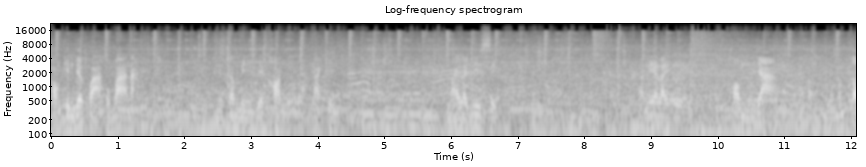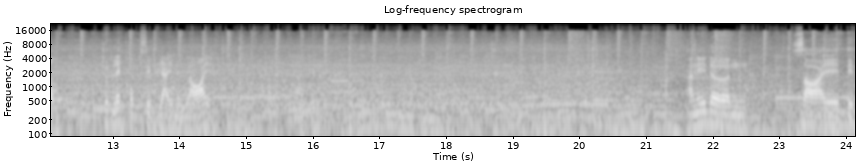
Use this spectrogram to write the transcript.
ของกินเยอะกว่าผมว่านะ นี่ก็มีเบคอนโอ้น่ากิน ไม้ละ 20 อันนี้อะไรเอ่ยคอหมูย่างนะครับหมูน้ำตกชุดเล็ก 60 ใหญ่ 100 อันนี้เดินซอยติด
